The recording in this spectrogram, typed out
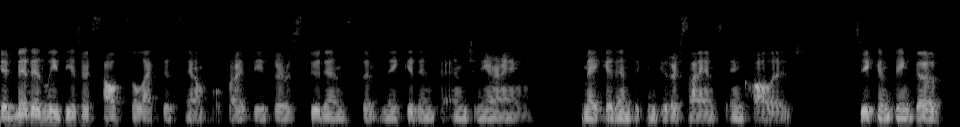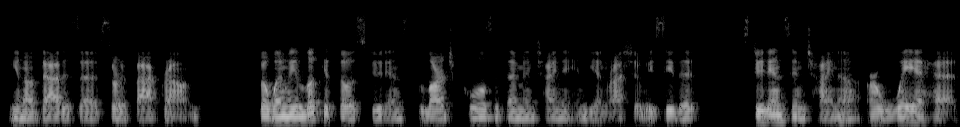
admittedly, these are self selected samples, right? These are students that make it into engineering, make it into computer science in college. So you can think of, you know, that as a sort of background. But when we look at those students, the large pools of them in China, India, and Russia, we see that students in China are way ahead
